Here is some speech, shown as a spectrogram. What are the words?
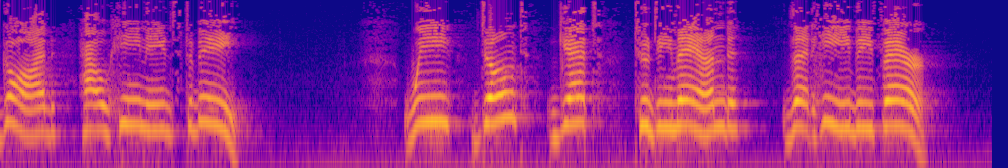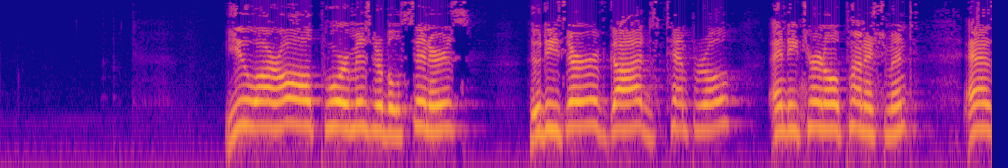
God how he needs to be. We don't get to demand that he be fair. You are all poor, miserable sinners who deserve God's temporal and eternal punishment, as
